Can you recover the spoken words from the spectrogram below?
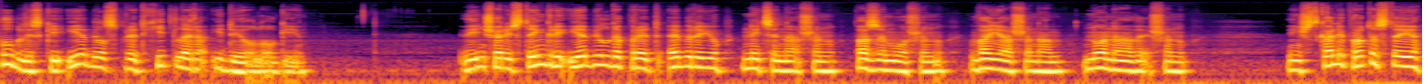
publiski iebilst pret Hitlera ideoloģiju. Viņš arī stingri iebilda pret ebreju nicināšanu, pazemošanu, vajāšanām, nonāvēšanu. Viņš skaļi protestēja,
